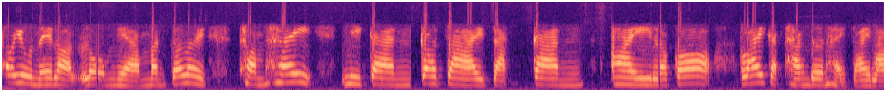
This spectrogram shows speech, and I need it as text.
พออยู่ในหลอดลมเนี่ยมันก็เลยทำให้มีการกระจายจากการไอแล้วก็ใกล้กับทางเดินหายใจเรา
